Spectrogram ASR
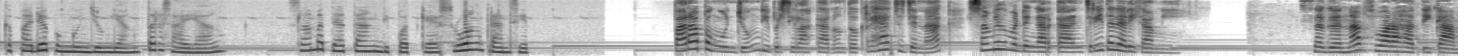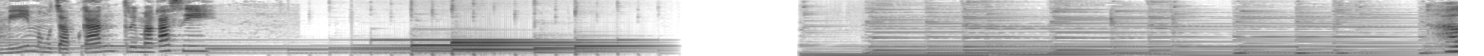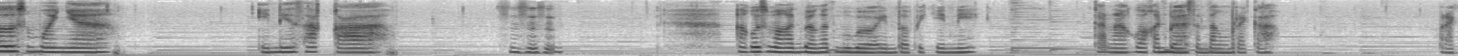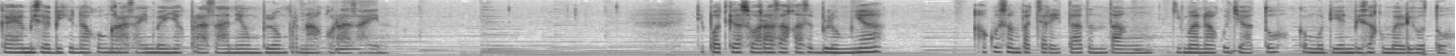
Kepada pengunjung yang tersayang, selamat datang di podcast Ruang Transit. Para pengunjung dipersilahkan untuk rehat sejenak sambil mendengarkan cerita dari kami. Segenap suara hati kami mengucapkan terima kasih. Halo semuanya, ini Saka. aku semangat banget mau bawain topik ini karena aku akan bahas tentang mereka. Mereka yang bisa bikin aku ngerasain banyak perasaan yang belum pernah aku rasain. Di podcast Suara Saka sebelumnya, aku sempat cerita tentang gimana aku jatuh kemudian bisa kembali utuh.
